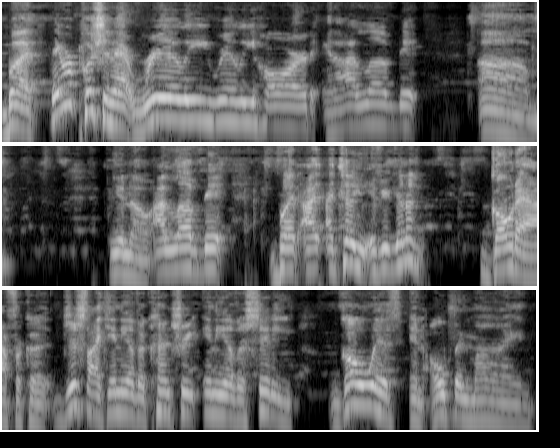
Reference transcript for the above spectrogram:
But they were pushing that really, really hard, and I loved it. Um you know, I loved it. But I, I tell you, if you're gonna go to Africa, just like any other country, any other city, go with an open mind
